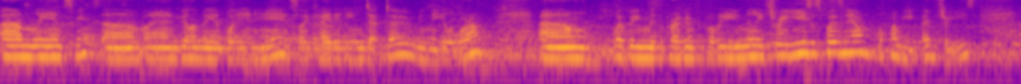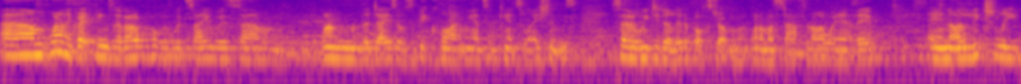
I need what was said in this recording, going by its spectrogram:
Um, Leanne Smith. Um, I own Bella Mia Body and Hair. It's located in Dapto in the Illawarra. Um, we've been with the program for probably nearly three years, I suppose now, or probably over three years. Um, one of the great things that I probably would say was um, one of the days it was a bit quiet and we had some cancellations. So we did a letterbox drop. One of my staff and I went out there and I literally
